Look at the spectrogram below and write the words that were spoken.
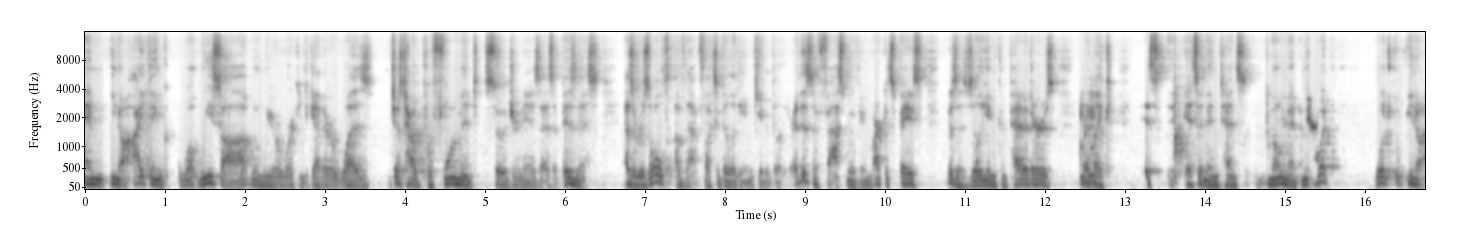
and you know i think what we saw when we were working together was just how performant Sojern is as a business as a result of that flexibility and capability right? This is a fast moving market space. There's a zillion competitors mm-hmm. right like it's it's an intense moment. I mean what what you know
